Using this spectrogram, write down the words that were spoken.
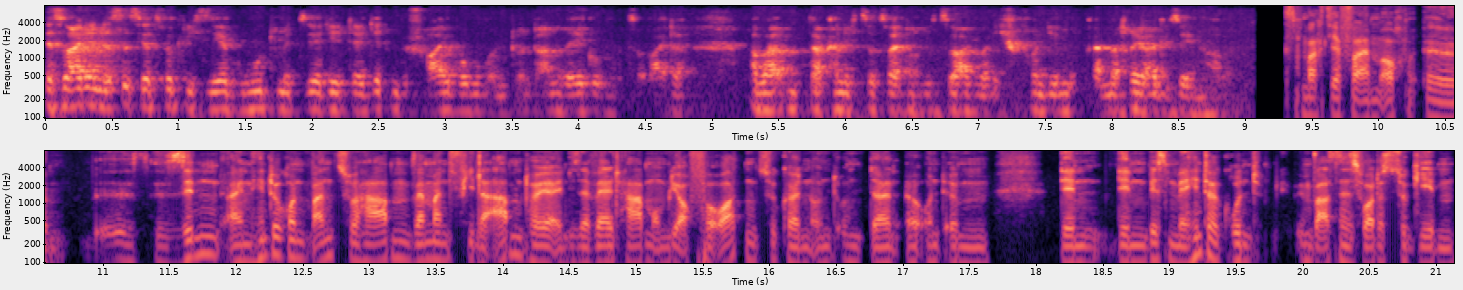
Es sei denn, es ist jetzt wirklich sehr gut mit sehr detaillierten Beschreibungen und, und Anregungen und so weiter. Aber da kann ich zurzeit noch nichts sagen, weil ich von dem kein Material gesehen habe. Es macht ja vor allem auch äh, Sinn, ein Hintergrundband zu haben, wenn man viele Abenteuer in dieser Welt haben, um die auch verorten zu können und, und, äh, und im den, den ein bisschen mehr Hintergrund im wahrsten Sinne des Wortes zu geben.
